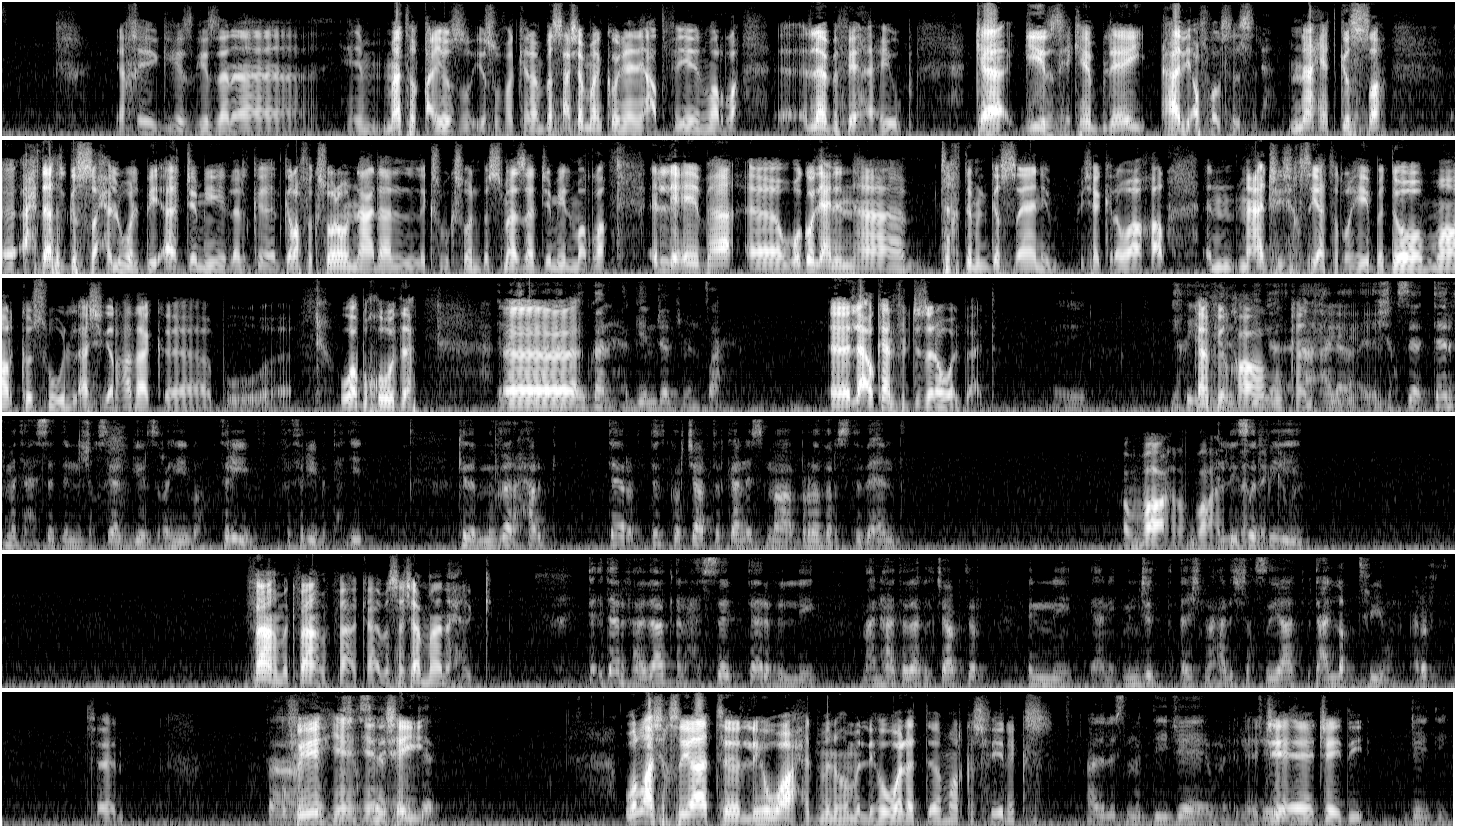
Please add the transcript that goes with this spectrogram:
يا أخي Gears Gears أنا يعني ما أتوقع يوصف, الكلام بس عشان ما نكون يعني عاطفيين مرة اللعبه فيها عيوب. ك Gears ك gameplay هذه أفضل سلسلة. من ناحية قصة أحداث القصة حلوة البيئات جميلة الج- ال graphics ولو انه على ال Xbox 1 بس ما زال جميل مرة. اللي عيبها وأقول يعني إنها تخدم القصة يعني بشكل أو آخر إن ما عاد في شخصيات الرهيبة دوم وماركوس والأشقر هذاك ابو وأبو خوذة. آه. هو كان حقين Judgment صح؟ أه، لا وكان في الجزء الأول بعد إيه. يا أخي كان في دقيقة، وكان في- الشخصيات تعرف متى حسيت إن شخصيات Gears رهيبة 3 في 3 بالتحديد كذا من غير حرق تعرف تذكر chapter كان اسمه Brothers to the End الظاهر الظاهر اللي يصير. فيه فاهمك فاهمك فاهمك بس عشان ما نحرق تعرف هذاك أنا حسيت تعرف اللي مع نهايه هذاك ال chapter إني يعني من جد عشت مع هذه الشخصيات وتعلقت فيهم عرفت؟ زين ف... وفيه يعني- يعني شيء-؟ والله شخصيات اللي هو واحد منهم اللي هو ولد ماركوس فينيكس. هذا اللي اسمه دي جي ومدري J, JD. J D.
